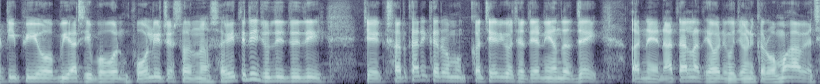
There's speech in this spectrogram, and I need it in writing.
ટીપીઓ બીઆરસી ભવન, પોલીસ સ્ટેશન સહિતની જુદી જુદી જે સરકારી કચેરીઓ છે તેની અંદર જઈ અને નાતાલના તહેવારની ઉજવણી કરવામાં આવે છે.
